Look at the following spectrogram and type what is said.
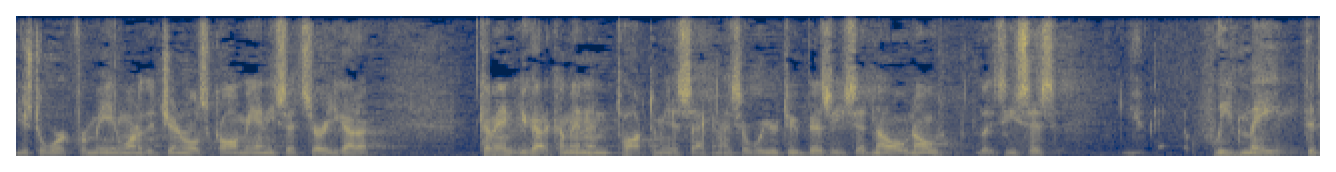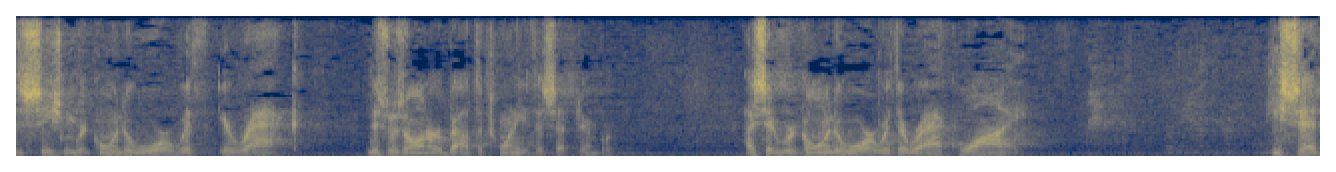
used to work for me. And one of the generals called me and he said, Sir, you got to come in. You got to come in and talk to me a second. I said, Well, you're too busy. He said, No, no. He says, We've made the decision we're going to war with Iraq. This was on or about the 20th of September. I said, We're going to war with Iraq. Why? He said,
